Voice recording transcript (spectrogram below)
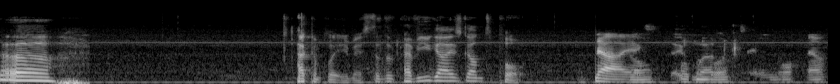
Uh, I completely missed. Have you guys gone to port? No, I No, open, open world. world. I'm sailing north now.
